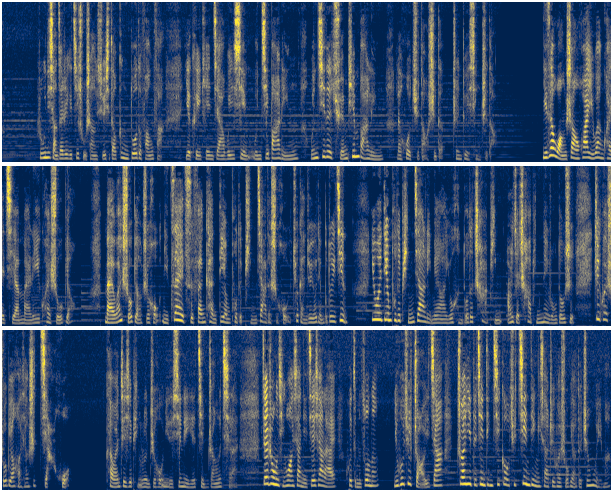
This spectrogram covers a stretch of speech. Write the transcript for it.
如果你想在这个基础上学习到更多的方法，也可以添加微信文姬八零，文姬的全拼八零，来获取导师的针对性指导。你在网上花一万块钱买了一块手表，买完手表之后，你再次翻看店铺的评价的时候，却感觉有点不对劲，因为店铺的评价里面啊有很多的差评，而且差评内容都是这块手表好像是假货。看完这些评论之后，你的心里也紧张了起来。在这种情况下，你接下来会怎么做呢？你会去找一家专业的鉴定机构去鉴定一下这块手表的真伪吗？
